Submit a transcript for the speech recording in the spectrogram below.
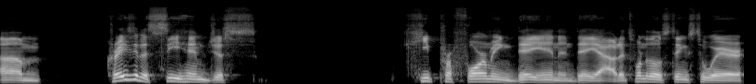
um crazy to see him just keep performing day in and day out. It's one of those things to where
